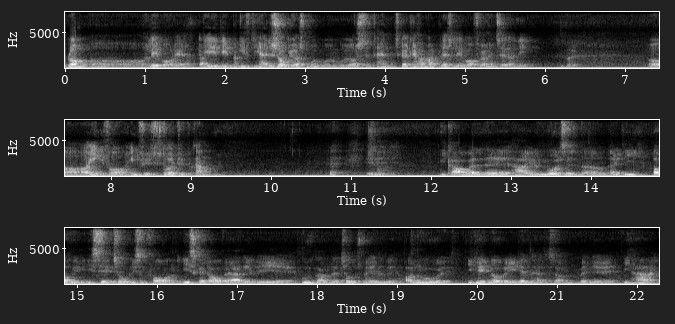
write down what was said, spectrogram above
Blom og Leborg der. Ja. Det, det er et par giftige her. Det så vi også mod, mod, mod os, at han skal ikke have ret meget plads Leborg, før han sætter den i. Nej. Og, og, og egentlig får indflydelse, stor indflydelse på kampen. Ja, øh, I Gravvald har jo en målsætning om, at I oppe i C2 ligesom foran, I skal dog være det ved øh, udgangen af 2011, og nu, øh, I kan ikke nå det i den her sæson, men øh, I har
